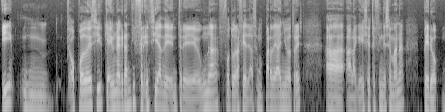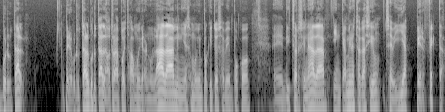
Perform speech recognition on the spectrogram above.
y mm, os puedo decir que hay una gran diferencia entre una fotografía de hace un par de años o tres a, la que hice este fin de semana, pero brutal. Pero brutal, brutal. La otra pues estaba muy granulada, mi niña se movía un poquito y se ve un poco eh, distorsionada, y en cambio en esta ocasión se veía perfecta.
